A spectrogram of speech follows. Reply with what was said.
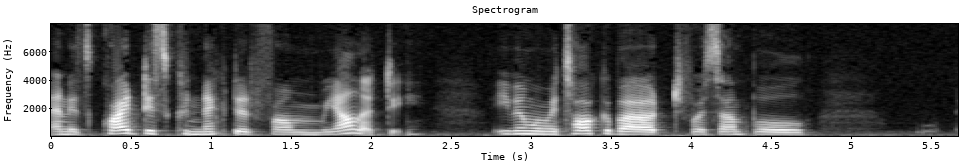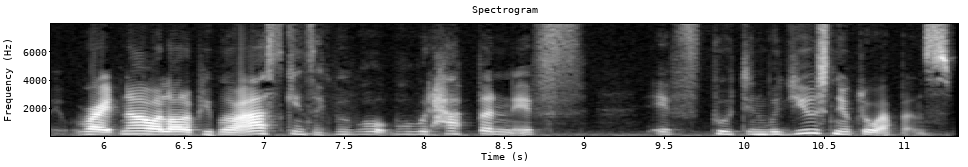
and it's quite disconnected from reality. Even when we talk about, for example, right now, a lot of people are asking, like, what, what would happen if if Putin would use nuclear weapons?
